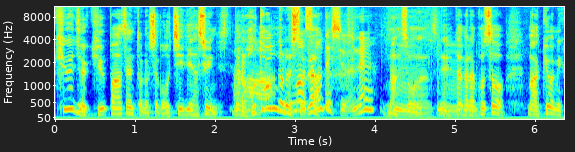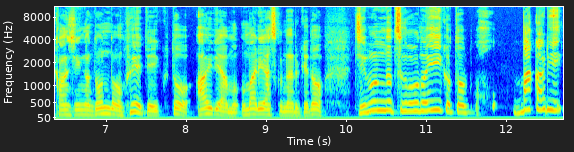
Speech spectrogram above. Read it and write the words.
99%の人が陥りやすいんです。だからほとんどの人がまあそうですよね。まあそうなんですね、だからこそ、まあ、興味関心がどんどん増えていくとアイデアも生まれやすくなるけど自分の都合のいいことばかり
